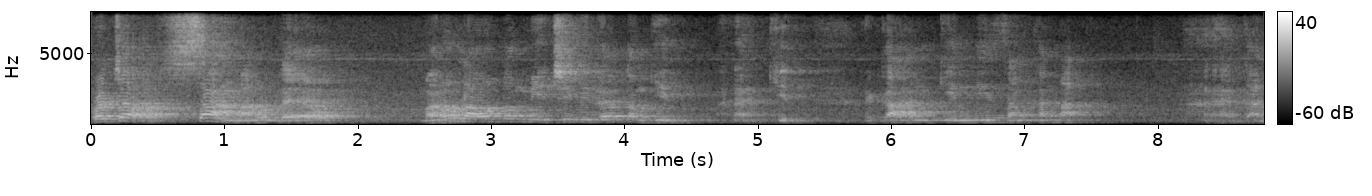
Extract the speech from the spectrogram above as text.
พระเจ้าสร้างมนุษย์แล้ว มนุษย์เราต้องมีชีวิตแล้วต้องกินกิน การกินนี่สำคัญมาก การ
